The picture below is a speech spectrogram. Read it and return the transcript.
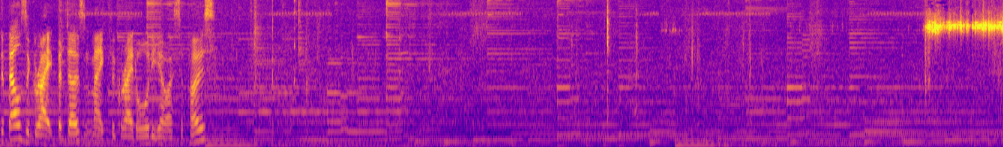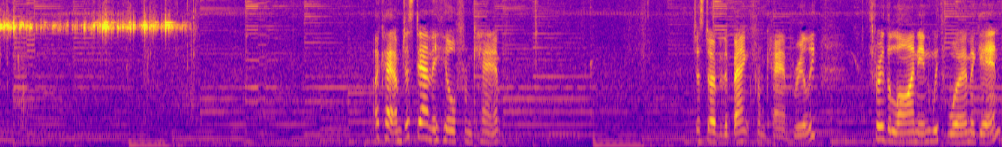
The bells are great, but doesn't make for great audio, I suppose. Okay, I'm just down the hill from camp. Just over the bank from camp, really. Threw the line in with worm again.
